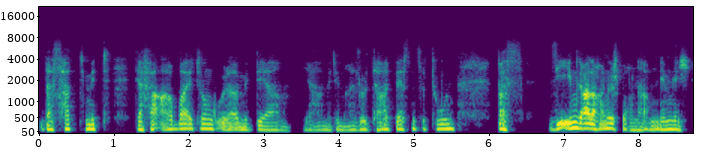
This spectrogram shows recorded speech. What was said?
das hat mit der Verarbeitung oder mit der, ja, mit dem Resultat dessen zu tun, was Sie eben gerade auch angesprochen haben, nämlich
